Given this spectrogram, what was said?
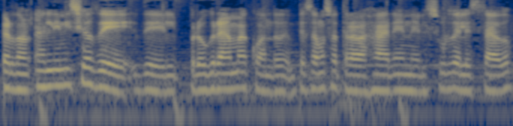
Perdón, al inicio del programa, cuando empezamos a trabajar en el sur del estado,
